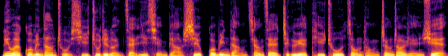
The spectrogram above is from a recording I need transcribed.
另外，国民党主席朱立伦在日前表示，国民党将在这个月提出总统征召人选。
